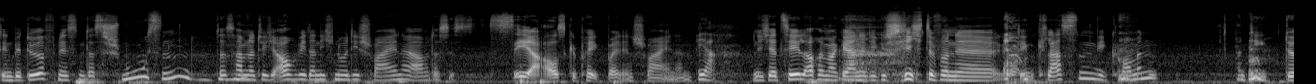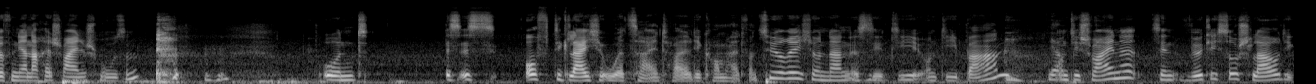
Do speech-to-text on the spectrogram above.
den Bedürfnissen, das Schmusen, das haben natürlich auch wieder nicht nur die Schweine, aber das ist sehr ausgeprägt bei den Schweinen. Ja, Und ich erzähle auch immer gerne die Geschichte von der, den Klassen, die kommen und die dürfen ja nachher Schweine schmusen. Und es ist oft die gleiche Uhrzeit, weil die kommen halt von Zürich und dann ist die, die und die Bahn. Ja. Und die Schweine sind wirklich so schlau, die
